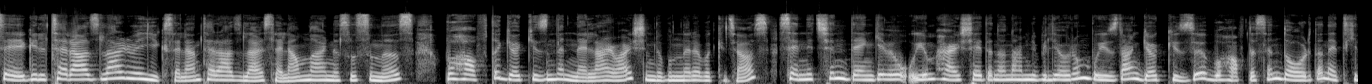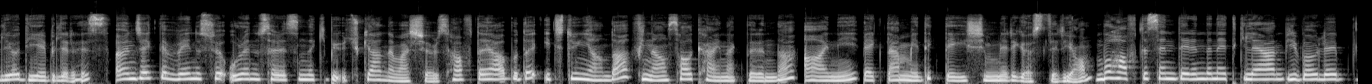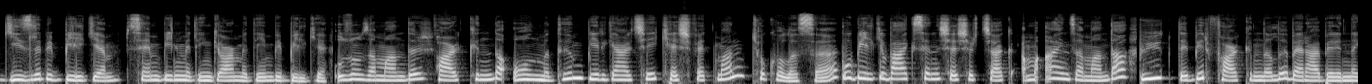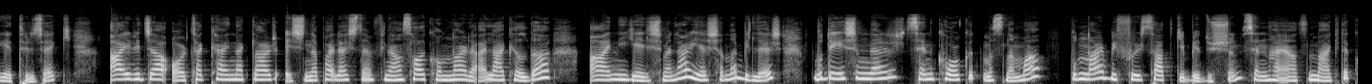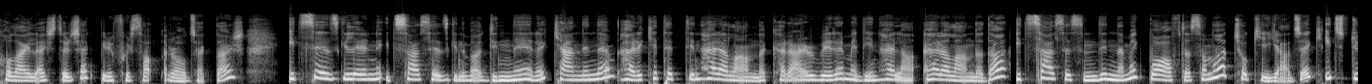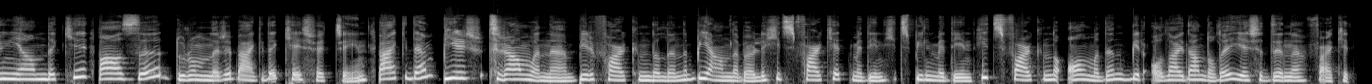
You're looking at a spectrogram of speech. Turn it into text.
Sevgili teraziler ve yükselen teraziler selamlar nasılsınız? Bu hafta gökyüzünde neler var? Şimdi bunlara bakacağız. Senin için denge ve uyum her şeyden önemli biliyorum. Bu yüzden gökyüzü bu hafta seni doğrudan etkiliyor diyebiliriz. Öncelikle Venüs ve Uranüs arasındaki bir üçgenle başlıyoruz haftaya. Bu da iç dünyanda finansal kaynaklarında ani, beklenmedik değişimleri gösteriyor. Bu hafta seni derinden etkileyen bir böyle gizli bir bilgi, sen bilmediğin, görmediğin bir bilgi. Uzun zamandır farkında olmadığın bir gerçeği keşfetmen çok olası. Bu bilgi belki seni şaşırtacak ama aynı zamanda büyük de bir farkındalığı beraberinde getirecek. Ayrıca ortak kaynaklar, eşinle paylaştığın finansal konularla alakalı da ani gelişmeler yaşanabilir. Bu değişimler seni korkutmasın ama bunlar bir fırsat gibi düşün. Senin hayatını belki de kolaylaştıracak bir fırsatlar olacaklar. İç sezgilerini, içsel sezgini böyle dinleyerek kendini hareket ettiğin her alanda, karar veremediğin her, her alanda da içsel sesini dinlemek bu hafta sana çok iyi gelecek. İç dünyandaki bazı durumları belki de keşfedeceğin, belki de bir travmanı, bir farkındalığını bir anda böyle hiç fark etmediğin, hiç bilmediğin, hiç farkında olmadığın bir olaydan dolayı yaşadığını fark edeceksin.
